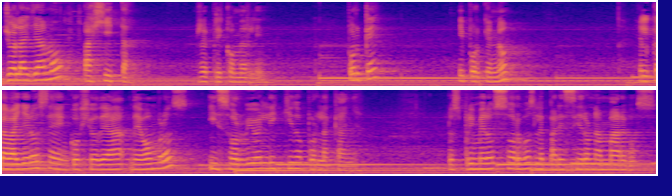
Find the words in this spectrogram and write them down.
Yo la llamo pajita, replicó Merlín. ¿Por qué? ¿Y por qué no? El caballero se encogió de, de hombros y sorbió el líquido por la caña. Los primeros sorbos le parecieron amargos,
